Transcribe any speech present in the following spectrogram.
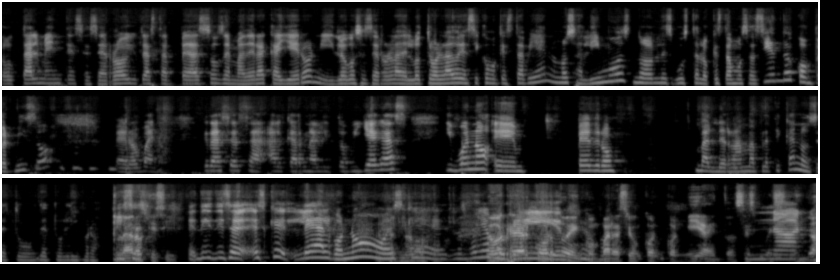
totalmente se cerró y hasta pedazos de madera cayeron y luego se cerró la del otro lado y así como que está bien, no nos salimos, no les gusta lo que estamos haciendo, con permiso. Pero bueno, gracias al carnalito Villegas. Y bueno, eh, Pedro, Valderrama, platícanos de tu, de tu libro. Claro Dices- que sí. eh, di- Dice, es que lee algo. No, es No. que los voy a Me voy a quedar aburrir. corto en No, comparación con, con Mía, entonces pues. No, no,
